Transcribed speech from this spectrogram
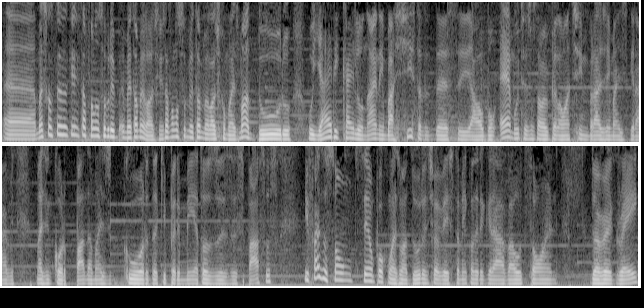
É, mas com certeza que a gente está falando sobre metal melódico. A gente está falando sobre metal melódico mais maduro. O Yari Kailunainen, baixista desse álbum, é muito responsável pela uma timbragem mais grave, mais encorpada, mais gorda, que permeia todos os espaços. E faz o som ser um pouco mais maduro. A gente vai ver isso também quando ele grava o Thorn do Evergrey.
